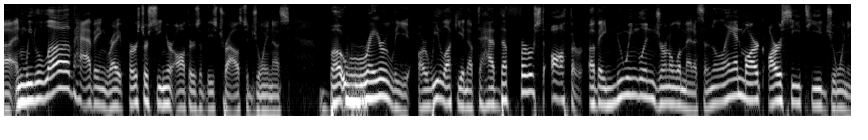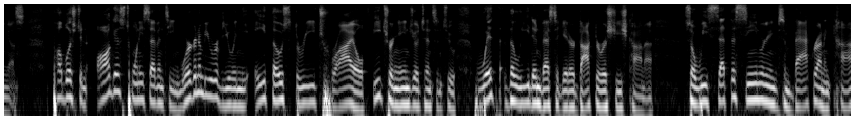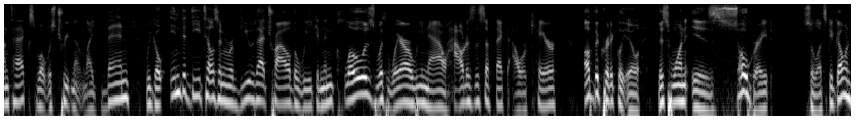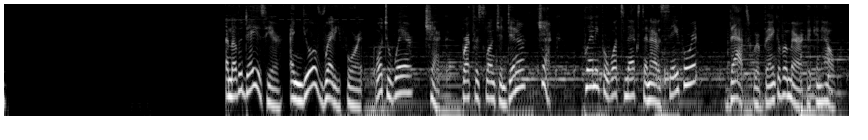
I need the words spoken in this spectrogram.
Uh, and we love having, right, first or senior authors of these trials to join us. But rarely are we lucky enough to have the first author of a New England Journal of Medicine, landmark RCT, joining us. Published in August 2017, we're going to be reviewing the Athos 3 trial featuring angiotensin 2 with the lead investigator, Dr. Ashish Khanna. So we set the scene. We're going to give some background and context. What was treatment like then? We go into details and review that trial of the week, and then close with where are we now? How does this affect our care of the critically ill? This one is so great. So let's get going. Another day is here, and you're ready for it. What to wear? Check. Breakfast, lunch, and dinner? Check. Planning for what's next and how to save for it? That's where Bank of America can help.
